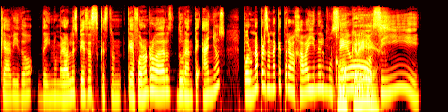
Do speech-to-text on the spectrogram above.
que ha habido de innumerables piezas que, que fueron robadas durante años por una persona que trabajaba ahí en el museo. Sí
